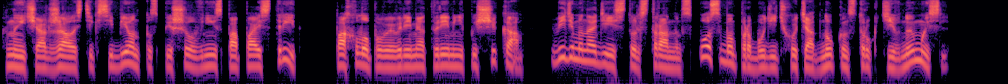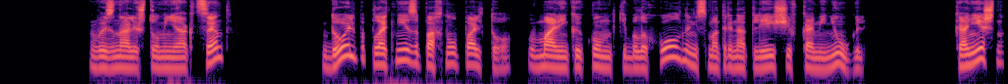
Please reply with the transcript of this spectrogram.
Кныча от жалости к себе он поспешил вниз по Пай-стрит, похлопывая время от времени по щекам, видимо, надеясь столь странным способом пробудить хоть одну конструктивную мысль. «Вы знали, что у меня акцент?» Дойль поплотнее запахнул пальто. В маленькой комнатке было холодно, несмотря на тлеющий в камине уголь. «Конечно»,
